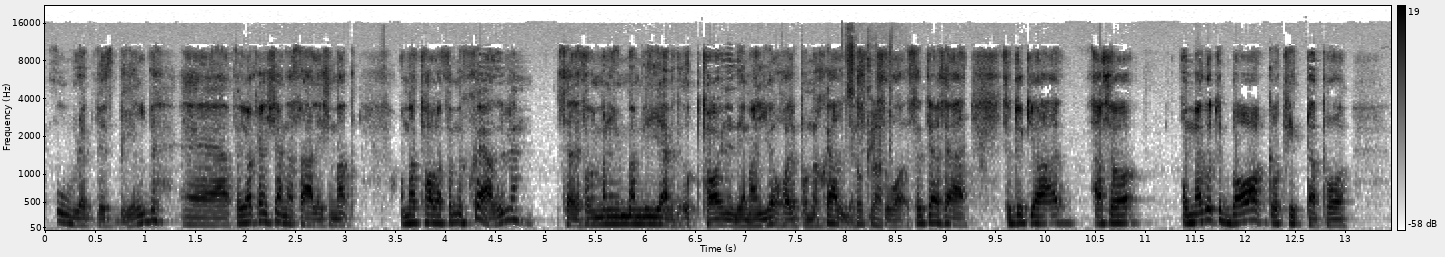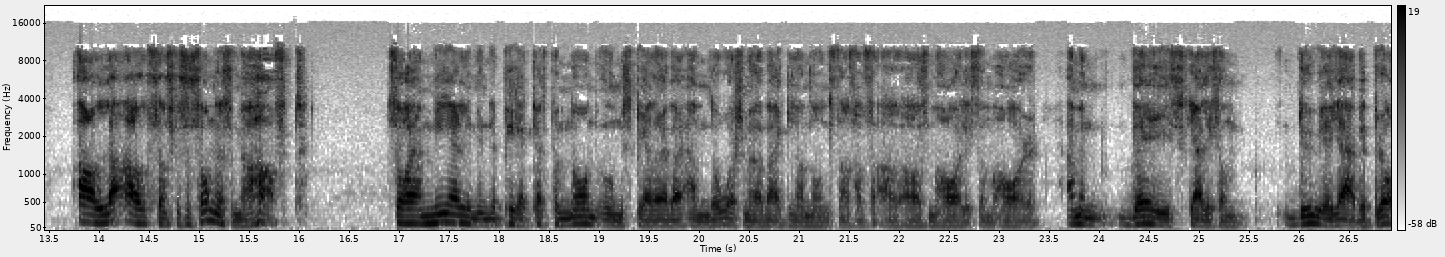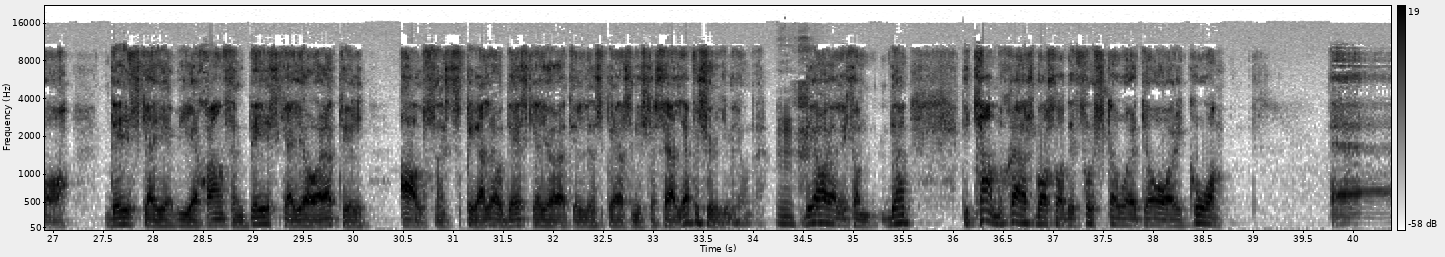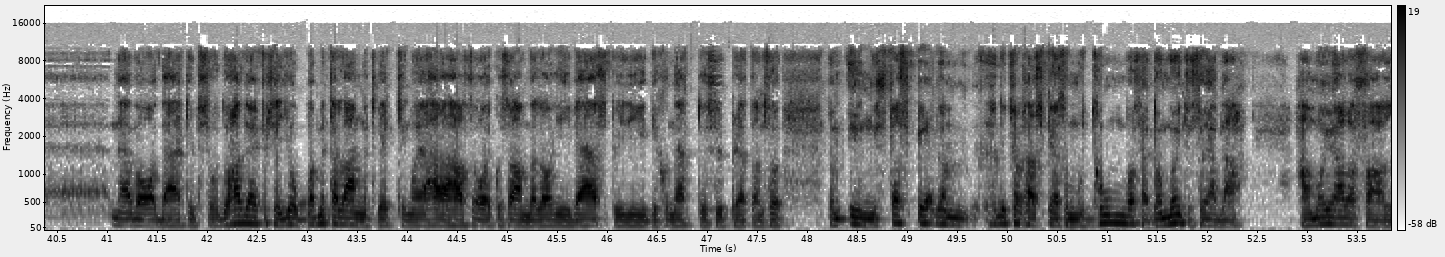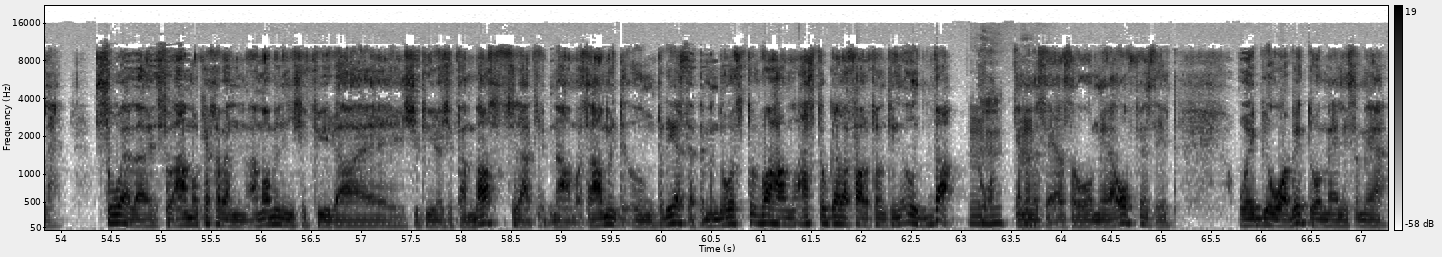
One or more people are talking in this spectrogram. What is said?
orättvis bild. Eh, för jag kan känna så här liksom att om man talar för mig själv så för man, man blir jävligt upptagen i det man gör, håller på med själv. Liksom, så, så, kan jag säga, så tycker jag, alltså om jag går tillbaka och tittar på alla allsvenska säsonger som jag har haft så har jag mer eller mindre pekat på någon ung spelare varenda år som jag verkligen någonstans alltså, som har liksom har, ja men dig ska liksom, du är jävligt bra, dig ska ge, ge chansen, dig ska jag göra till allsvensk spelare och det ska jag göra till en spelare som vi ska sälja för 20 miljoner. Mm. Det har jag liksom, det, det kanske var så att det första året i AIK när jag var där, typ så, då hade jag för sig jobbat med talangutveckling och jag hade haft AIKs andra lag i Väsby, i division 1 och Superettan. Så de yngsta spelarna, det är klart att spelare som Mutombo, så här, de var inte så jävla... Han var ju i alla fall så eller så, han var kanske väl, han var väl 24, 24-25 bast sådär typ när han var, så han var inte ung på det sättet. Men då stod, var han, han stod i alla fall för någonting udda då, mm. kan man väl säga så, och mera offensivt. Och i Blåvitt då med liksom med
